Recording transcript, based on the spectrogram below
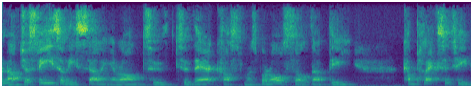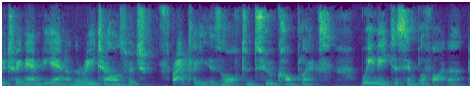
not just easily selling it on to, to their customers, but also that the complexity between NBN and the retailers, which frankly is often too complex, we need to simplify that.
